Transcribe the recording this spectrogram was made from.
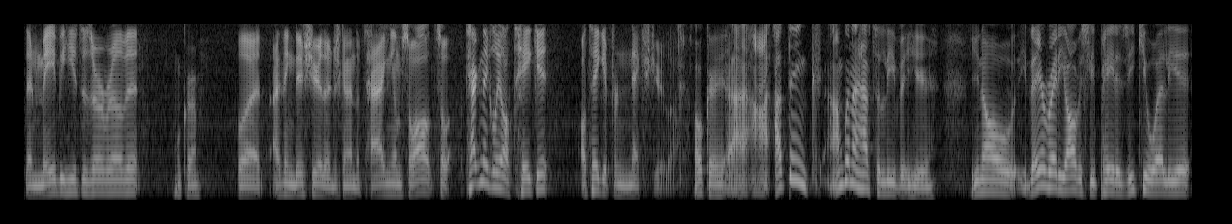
then maybe he's deserving of it. Okay. But I think this year they're just gonna end up tagging him. So I'll so technically I'll take it. I'll take it for next year though. Okay. I, I think I'm gonna have to leave it here. You know, they already obviously paid Ezekiel Elliott.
